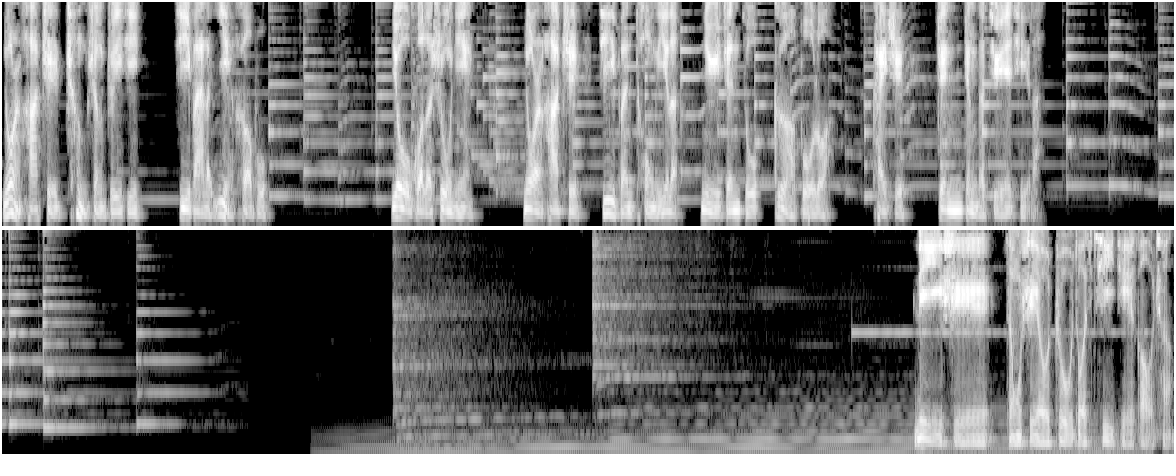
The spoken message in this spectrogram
努尔哈赤乘胜追击，击败了叶赫部。又过了数年，努尔哈赤基本统一了女真族各部落，开始真正的崛起了。历史总是由诸多细节构成，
